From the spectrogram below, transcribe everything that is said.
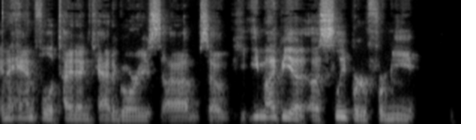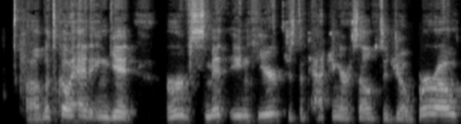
in a handful of tight end categories. Um, so he, he, might be a, a sleeper for me. Uh, let's go ahead and get Irv Smith in here, just attaching ourselves to Joe Burrow.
